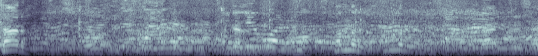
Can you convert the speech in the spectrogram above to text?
సార్ తొందరగా తొందరగా బ్యాక్ చేసి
